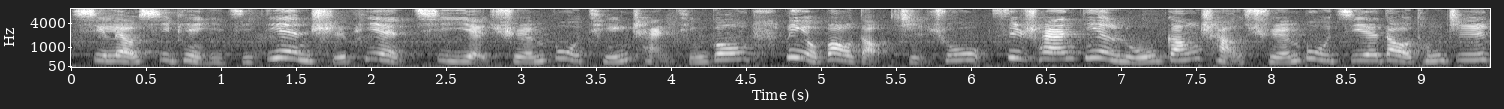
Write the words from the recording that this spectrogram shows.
细料细片以及电池片企业全部停产停工。另有报道指出，四川电炉钢厂全部接到通知，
